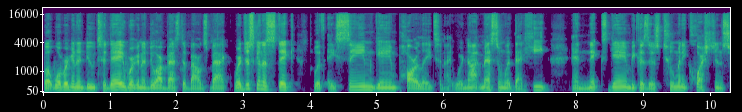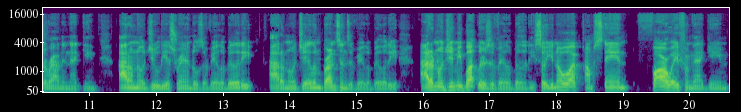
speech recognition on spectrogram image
But what we're gonna do today, we're gonna do our best to bounce back. We're just gonna stick with a same game parlay tonight. We're not messing with that Heat and Knicks game because there's too many questions surrounding that game. I don't know Julius Randle's availability. I don't know Jalen Brunson's availability. I don't know Jimmy Butler's availability. So you know what? I'm staying far away from that game.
